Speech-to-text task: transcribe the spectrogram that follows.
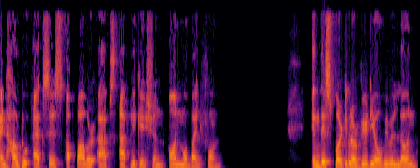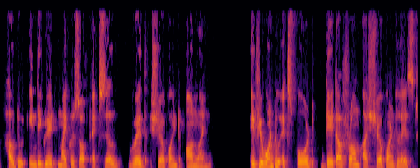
and how to access a Power Apps application on mobile phone. In this particular video, we will learn how to integrate Microsoft Excel with SharePoint Online. If you want to export data from a SharePoint list,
